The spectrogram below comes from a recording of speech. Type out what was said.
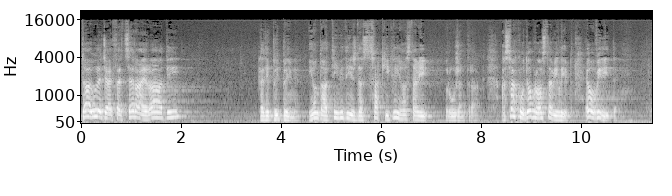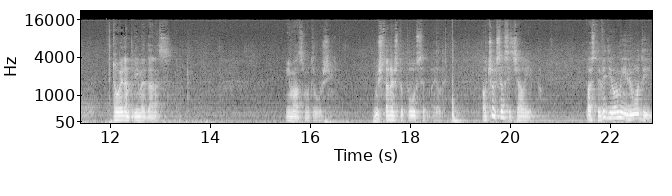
taj uređaj ferceraj radi kad je pripremljen. I onda ti vidiš da svaki grih ostavi ružan trak. A svako dobro ostavi lijep. Evo vidite. Evo jedan primjer danas. Imali smo druženje. Mišta nešto posebno, jel da? Ali čovjek se osjeća lijepo. Pa vidimo mi ljudi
